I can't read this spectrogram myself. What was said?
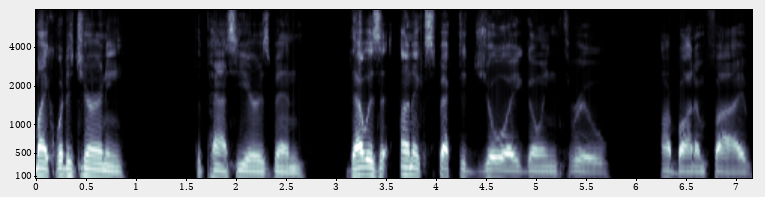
Mike, what a journey the past year has been. That was an unexpected joy going through our bottom five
